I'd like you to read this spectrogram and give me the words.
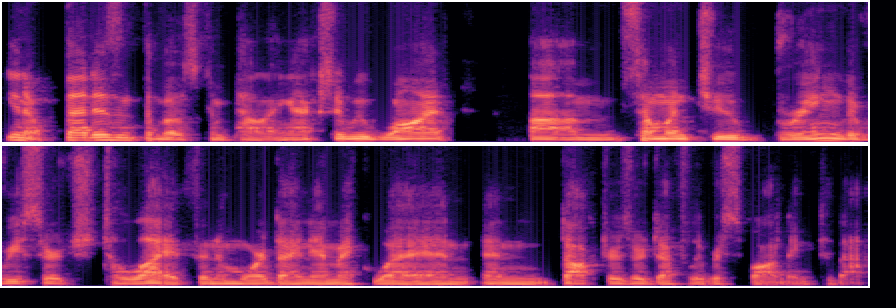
you know, that isn't the most compelling. Actually, we want um, someone to bring the research to life in a more dynamic way. And, and doctors are definitely responding to that.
